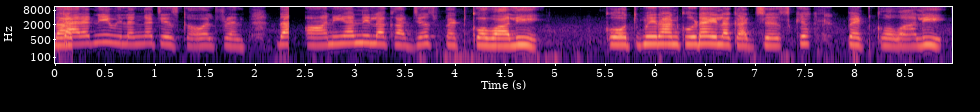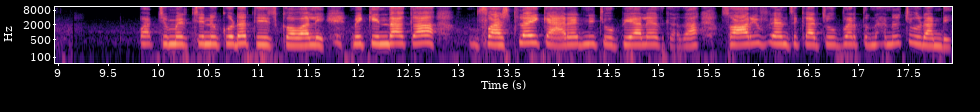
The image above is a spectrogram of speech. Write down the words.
దారిని విలంగా చేసుకోవాలి ఫ్రెండ్స్. దా ఆనియన్ ఇలా కట్ చేసి పెట్టుకోవాలి. కొత్తిమీరని కూడా ఇలా కట్ చేసి పెట్టుకోవాలి. పచ్చిమిర్చిని కూడా తీసుకోవాలి. మీకు ఇందాక ఫస్ట్లో ఈ క్యారెట్ని చూపించలేదు కదా? సారీ ఫ్రెండ్స్ ఇక్కడ చూపెడుతున్నాను. చూడండి.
